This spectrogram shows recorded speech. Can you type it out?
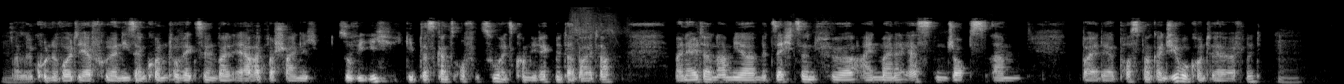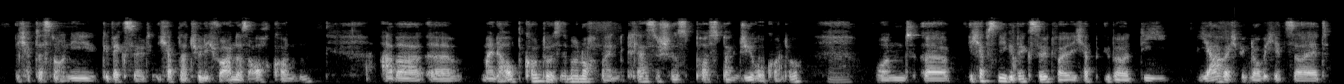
Mhm. Also der Kunde wollte ja früher nie sein Konto wechseln, weil er hat wahrscheinlich, so wie ich, ich gebe das ganz offen zu als Comdirect-Mitarbeiter, meine Eltern haben mir mit 16 für einen meiner ersten Jobs ähm, bei der Postbank ein Girokonto eröffnet. Mhm. Ich habe das noch nie gewechselt. Ich habe natürlich woanders auch Konten, aber äh, mein Hauptkonto ist immer noch mein klassisches Postbank Girokonto. Mhm. Und äh, ich habe es nie gewechselt, weil ich habe über die Jahre, ich bin glaube ich jetzt seit,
